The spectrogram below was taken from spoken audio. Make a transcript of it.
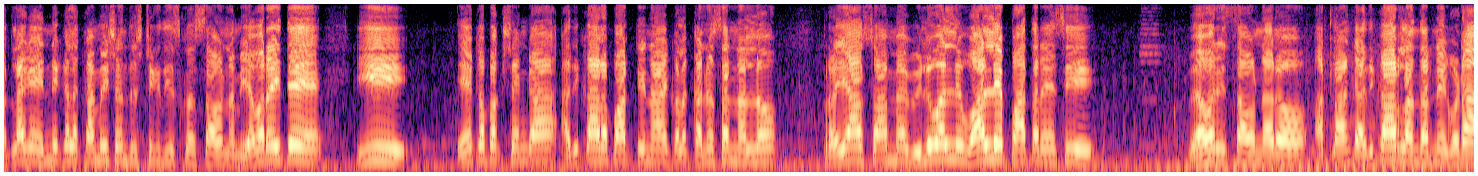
అట్లాగే ఎన్నికల కమిషన్ దృష్టికి తీసుకొస్తా ఉన్నాం. ఎవరైతే ఈ ఏకపక్షంగా అధికార పార్టీ నాయకుల కనుసన్నల్లో ప్రజాస్వామ్య విలువల్ని వాళ్ళే పాతరేసి వ్యవహరిస్తూ ఉన్నారో అట్లాంటి అధికారులందరినీ కూడా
